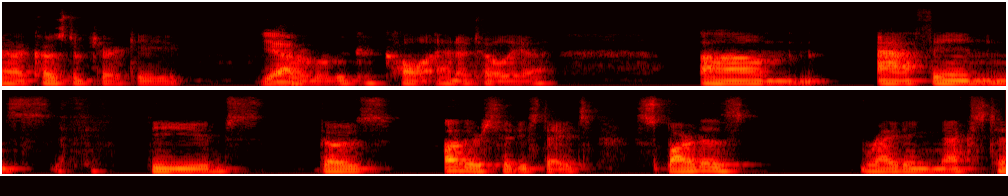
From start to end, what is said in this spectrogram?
uh, coast of Turkey, Yeah. or what we could call Anatolia. Um, Athens, Thebes, those other city states. Sparta's writing next to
